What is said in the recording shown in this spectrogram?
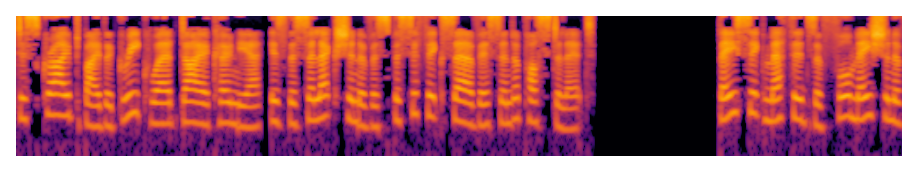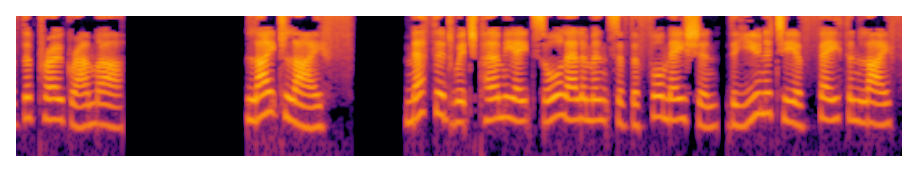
described by the Greek word diaconia, is the selection of a specific service and apostolate. Basic methods of formation of the program are Light Life method which permeates all elements of the formation, the unity of faith and life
